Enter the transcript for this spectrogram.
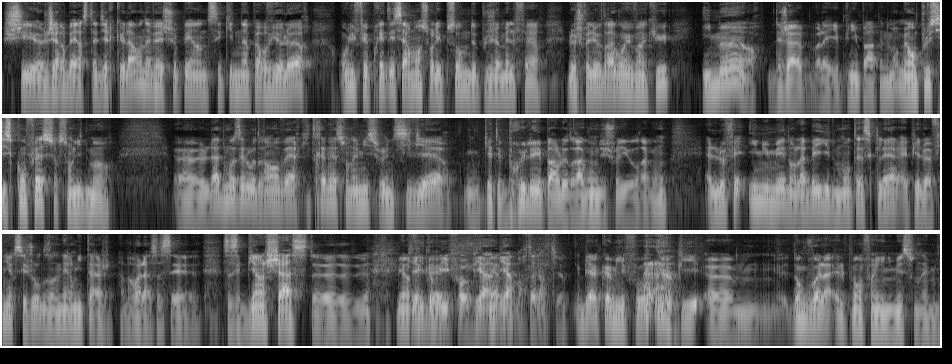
chez euh, Gerbert, c'est-à-dire que là on avait chopé un de ses kidnappeurs-violeurs, on lui fait prêter serment sur les psaumes de plus jamais le faire. Le chevalier au dragon est vaincu, il meurt, déjà voilà il est puni par la mais en plus il se confesse sur son lit de mort. Euh, la demoiselle au drap vert qui traînait son ami sur une civière, qui était brûlée par le dragon du chevalier au dragon, elle le fait inhumer dans l'abbaye de Montesclair et puis elle va finir ses jours dans un ermitage. Ah bah voilà, ça c'est ça c'est bien chaste, euh, bien, comme il faut, bien bien, Mortel Arthur. Bien comme il faut. et puis euh, donc voilà, elle peut enfin inhumer son ami.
